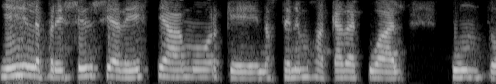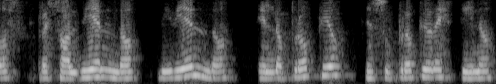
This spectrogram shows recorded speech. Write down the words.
Y es en la presencia de este amor que nos tenemos a cada cual juntos, resolviendo, viviendo en lo propio, en su propio destino,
